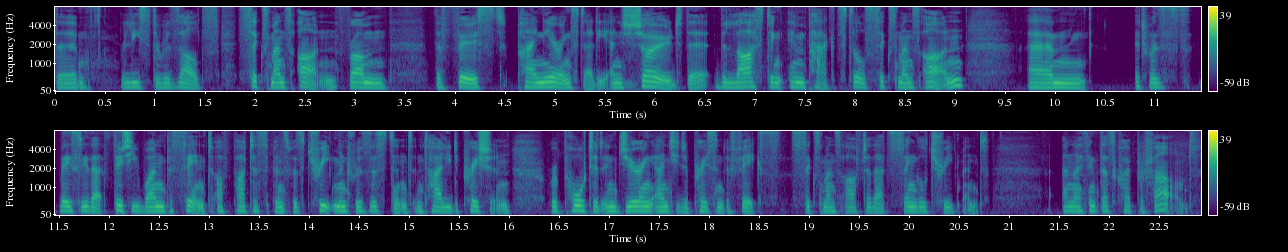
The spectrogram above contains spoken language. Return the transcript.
the released the results six months on from the first pioneering study and showed the the lasting impact still six months on um, it was basically that 31% of participants with treatment resistant entirely depression reported enduring antidepressant effects six months after that single treatment. And I think that's quite profound.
